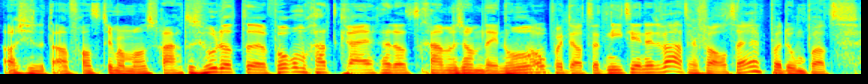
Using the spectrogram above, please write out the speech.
als je het aan Frans Timmermans vraagt. Dus hoe dat eh, vorm gaat krijgen, dat gaan we zo meteen horen. Hopen dat het niet in het water valt, hè, Padoenpad.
